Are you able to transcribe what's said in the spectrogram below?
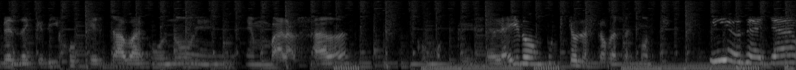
desde que dijo que estaba o no en- embarazada, como que se le ha ido un poquito las cabras al monte. Sí, o sea, ya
